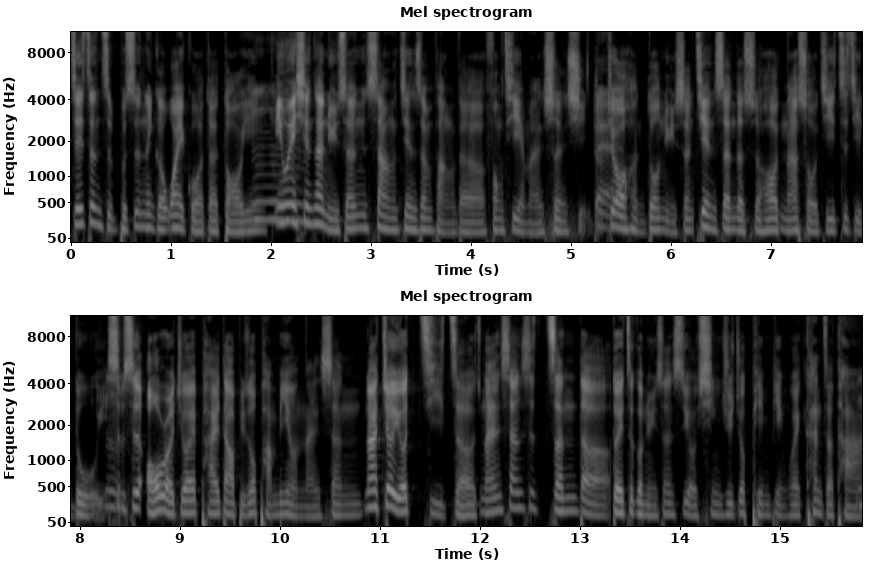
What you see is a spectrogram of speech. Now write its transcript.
这阵子不是那个外国的抖音，因为现在女生上健身房的风气也蛮盛行的，就有很多女生健身的时候拿手机自己录影，是不是偶尔就会拍到，比如说旁边有男生，那就有几则男生是真的对这个女生是有兴趣，就频频会看着她，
